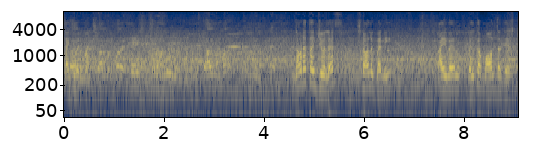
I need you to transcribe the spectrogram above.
thank you very much stall number stall number Navratna jewellers ಸ್ಟಾಲಿಗೆ ಬನ್ನಿ I well welcome all the guest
